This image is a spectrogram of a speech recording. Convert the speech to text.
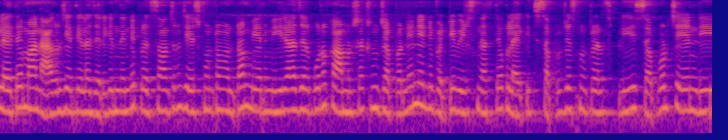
ఇలా అయితే మా నాగుల చేతి ఇలా జరిగిందండి. ప్రతి సంవత్సరం చేసుకుంటూ ఉంటాం. మీరు మీరు ఎలా జరుపుకున్నా కామెంట్ సెక్షన్ చెప్పండి. నేను పెట్టి వీడియోస్ నచ్చితే ఒక లైక్ ఇచ్చి సపోర్ట్ చేసుకుని ఫ్రెండ్స్ ప్లీజ్ సపోర్ట్ చేయండి.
